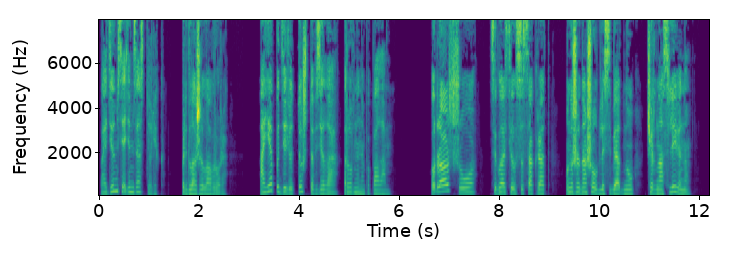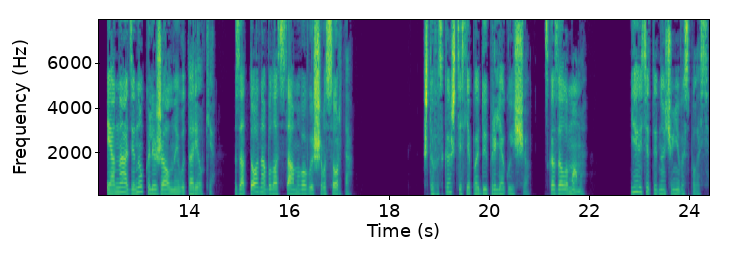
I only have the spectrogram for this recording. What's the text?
«Пойдем сядем за столик», — предложила Аврора. «А я поделю то, что взяла, ровно напополам». «Хорошо», — согласился Сократ. Он уже нашел для себя одну черносливину, и она одиноко лежала на его тарелке. Зато она была самого высшего сорта. «Что вы скажете, если я пойду и прилягу еще?» — сказала мама. Я ведь этой ночью не выспалась,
